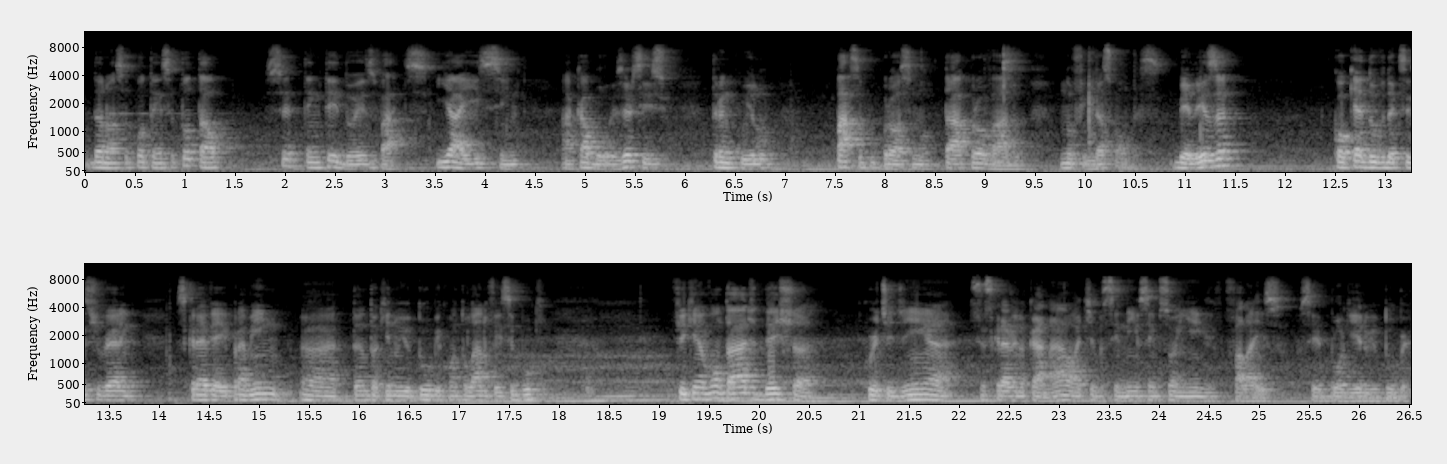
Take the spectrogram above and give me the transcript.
da nossa potência total, 72 watts. E aí sim, acabou o exercício. Tranquilo, passa para o próximo, está aprovado no fim das contas. Beleza? Qualquer dúvida que vocês tiverem, escreve aí para mim, uh, tanto aqui no YouTube quanto lá no Facebook. Fiquem à vontade, deixa curtidinha, se inscreve no canal, ativa o sininho, sempre sonhei em falar isso, ser blogueiro, youtuber.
